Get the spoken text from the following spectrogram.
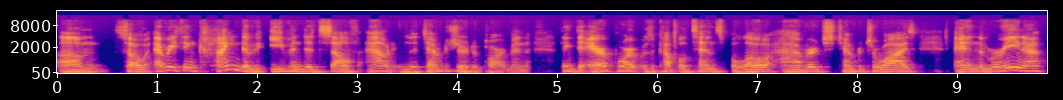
Um, so everything kind of evened itself out in the temperature department. I think the airport was a couple tenths below average temperature wise, and the marina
